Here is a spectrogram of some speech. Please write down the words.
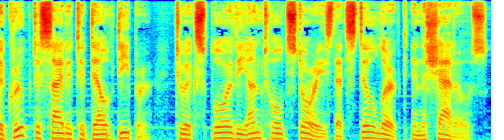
The group decided to delve deeper, to explore the untold stories that still lurked in the shadows.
